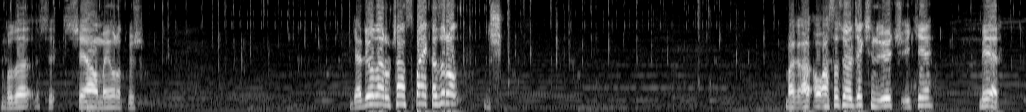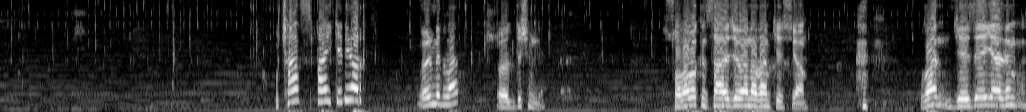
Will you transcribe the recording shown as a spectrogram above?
Bu da şey almayı unutmuş. Geliyorlar uçan Spike hazır ol. Düş. Bak o Asas ölecek şimdi 3 2 1 Uçan Spike geliyor. Ölmedi lan. Öldü şimdi. Sola bakın sadece ben adam kesiyorum. Ulan CZ'ye geldim.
